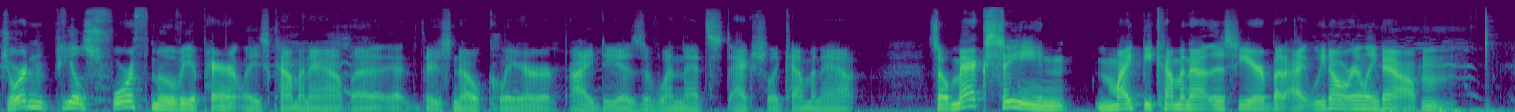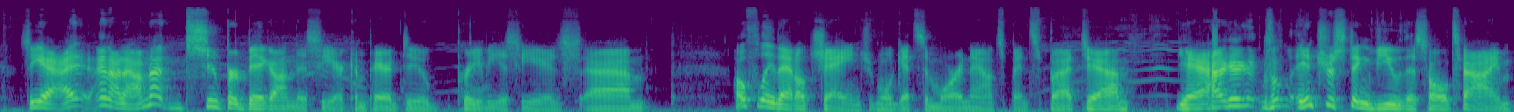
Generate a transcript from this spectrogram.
Jordan Peele's fourth movie apparently is coming out, but uh, there's no clear ideas of when that's actually coming out. So MaXXXine might be coming out this year, but I, we don't really know. Hmm. So yeah, I, I don't know. I'm not super big on this year compared to previous years. Um, hopefully that'll change and we'll get some more announcements. But um, yeah, interesting view this whole time.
